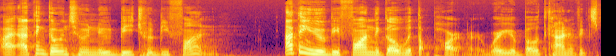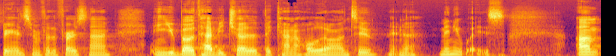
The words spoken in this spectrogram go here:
I, I think going to a nude beach would be fun. I think it would be fun to go with a partner where you're both kind of experiencing for the first time and you both have each other to kind of hold on to in a many ways. Um,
